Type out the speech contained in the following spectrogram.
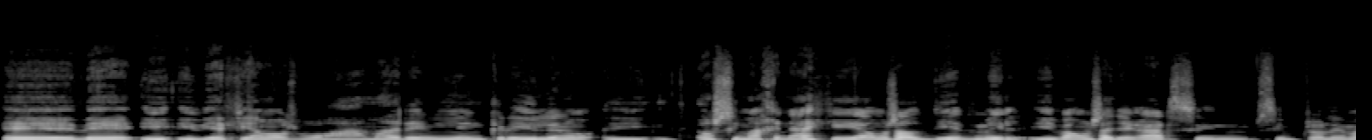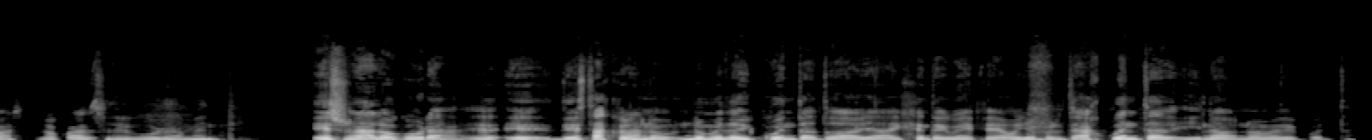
eh, de- y, y decíamos, ¡buah, madre mía, increíble! ¿no?". Y, ¿Os imagináis que llegamos a los 10.000 y vamos a llegar sin, sin problemas? Lo cual Seguramente. Es una locura. Eh, eh, De estas cosas no, no me doy cuenta todavía. Hay gente que me dice, oye, pero ¿te das cuenta? Y no, no me doy cuenta.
